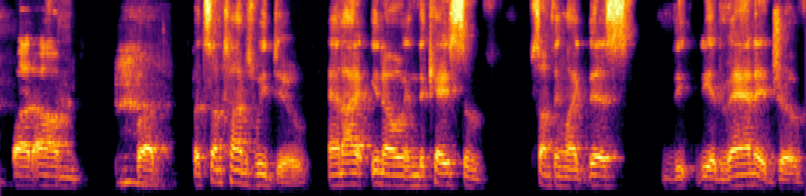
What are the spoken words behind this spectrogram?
but um, but but sometimes we do. And I, you know, in the case of something like this, the the advantage of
